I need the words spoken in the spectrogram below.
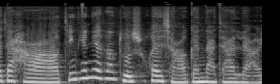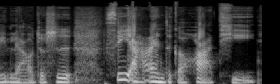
大家好，今天电商读书会想要跟大家聊一聊，就是 CRM 这个话题。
